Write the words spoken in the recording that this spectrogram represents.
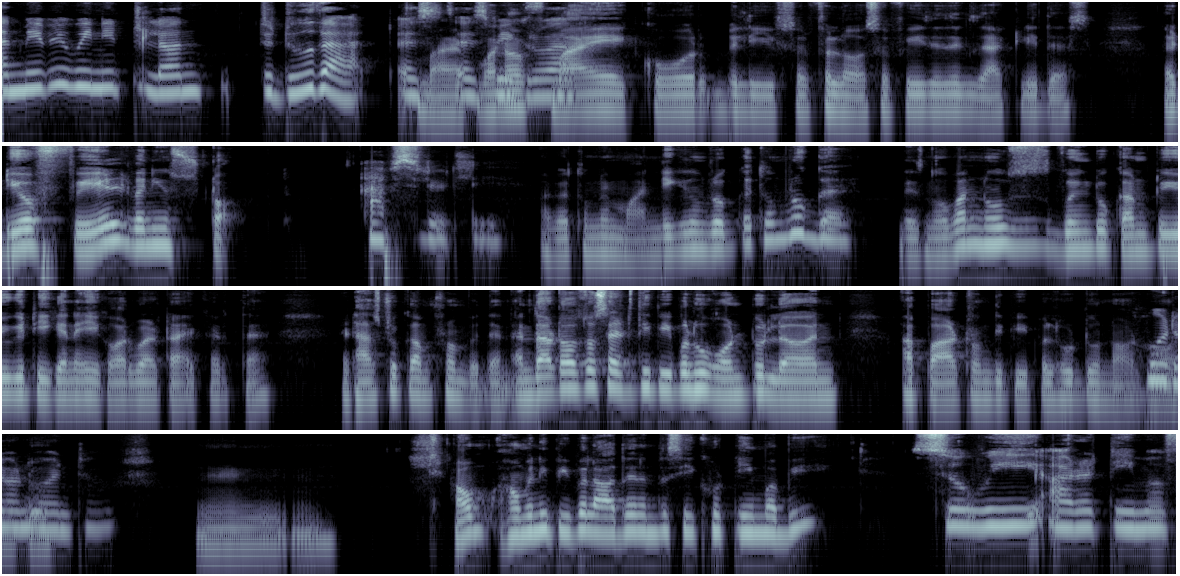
and maybe we need to learn to do that as, my, as one we of grow up my core beliefs or philosophies is exactly this that you have failed when you stop absolutely अगर तुमने मान लिया कि तुम रुक गए तुम रुक गए there's no one who's going to come to you कि ठीक है ना एक और बार ट्राई करता है it has to come from within and that also sets the people who want to learn apart from the people who do not who want don't to want to Hmm. how how many people are there in the Seco team abhi so we are a team of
